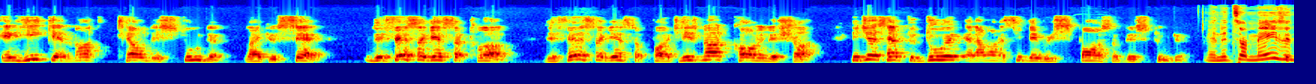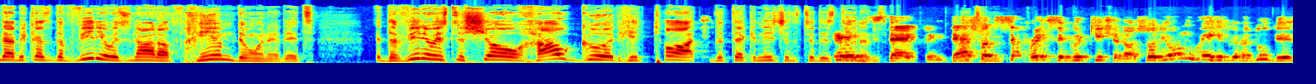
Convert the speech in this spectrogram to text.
and he cannot tell the student, like you said, defense against a club, defense against a punch. He's not calling the shot. He just have to do it, and I want to see the response of this student. And it's amazing that because the video is not of him doing it. It's the video is to show how good he taught the technicians to the students. Exactly. That's, That's what separates the good teacher now. So the only way he's going to do this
